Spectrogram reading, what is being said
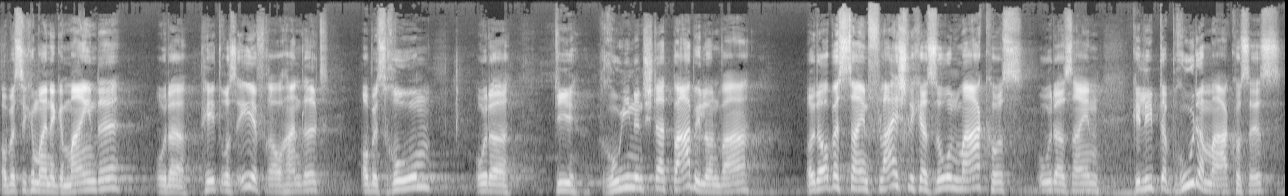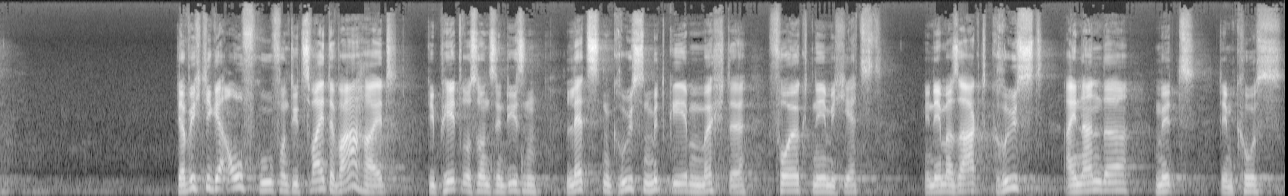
ob es sich um eine Gemeinde oder Petrus Ehefrau handelt, ob es Rom oder die Ruinenstadt Babylon war, oder ob es sein fleischlicher Sohn Markus oder sein geliebter Bruder Markus ist, der wichtige Aufruf und die zweite Wahrheit, die Petrus uns in diesen letzten Grüßen mitgeben möchte, folgt nämlich jetzt, indem er sagt, grüßt einander mit dem Kuss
